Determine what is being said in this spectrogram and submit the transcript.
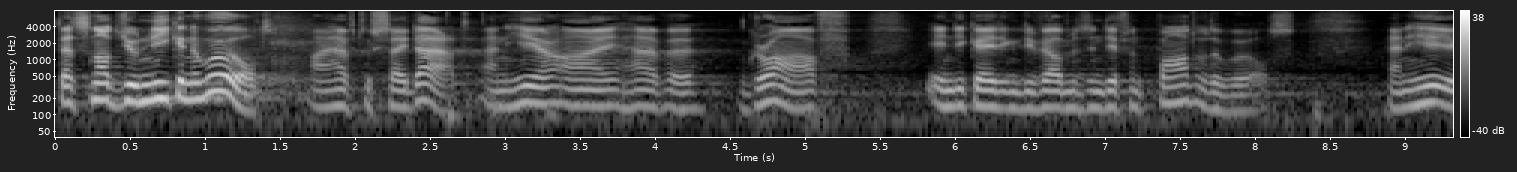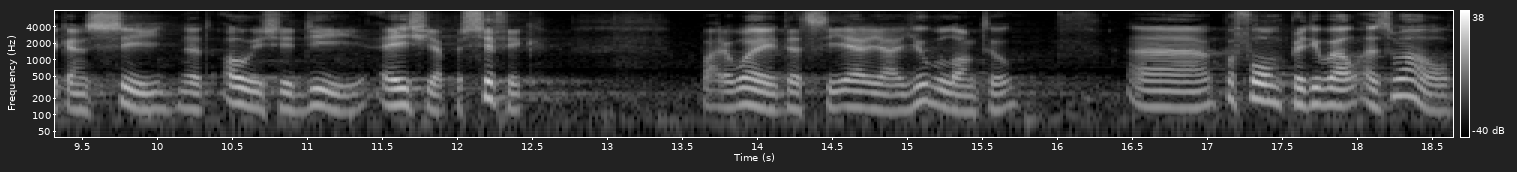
That's not unique in the world, I have to say that. And here I have a graph indicating developments in different parts of the world. And here you can see that OECD, Asia Pacific, by the way, that's the area you belong to, uh, performed pretty well as well.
